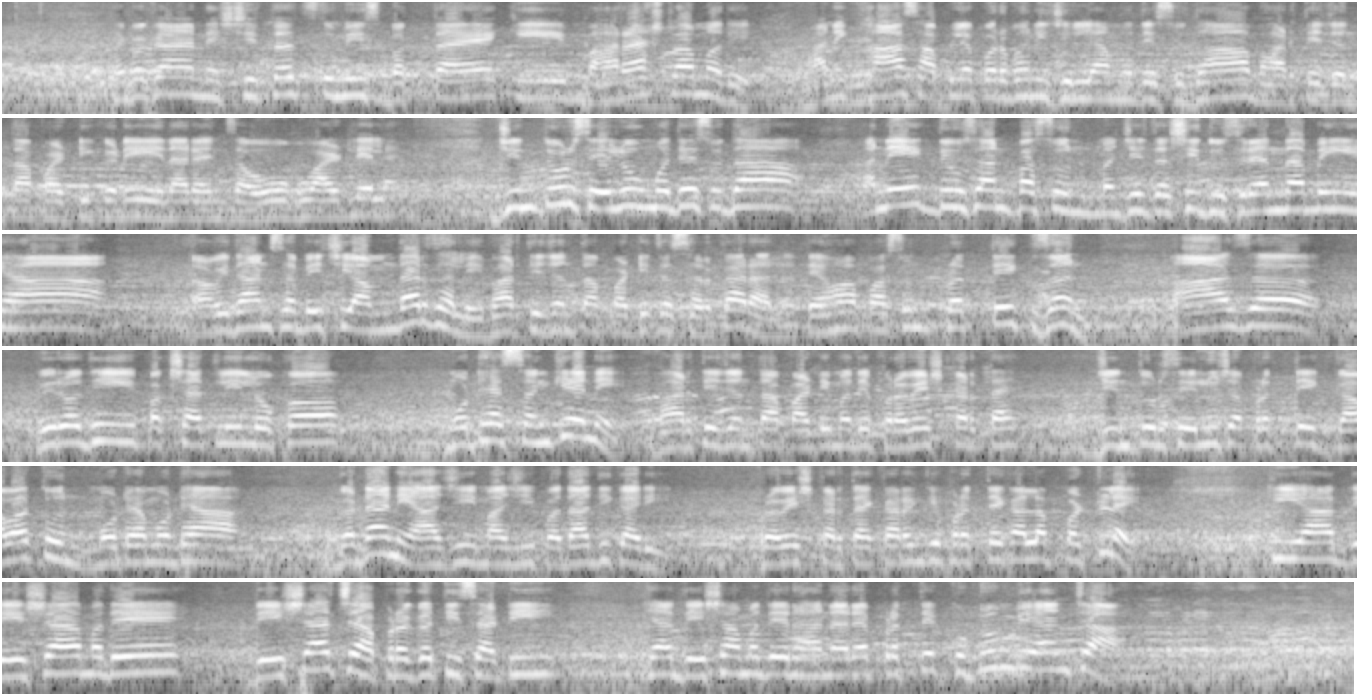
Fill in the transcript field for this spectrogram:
हे बघा निश्चितच तुम्ही बघताय की महाराष्ट्रामध्ये आणि खास आपल्या परभणी जिल्ह्यामध्ये सुद्धा भारतीय जनता पार्टीकडे येणाऱ्यांचा ओघ वाढलेला आहे. जिंतूर सेलूमध्ये सुद्धा अनेक दिवसांपासून म्हणजे जशी दुसऱ्यांदा मी ह्या विधानसभेची आमदार झाले भारतीय जनता पार्टीचं सरकार आलं तेव्हापासून प्रत्येकजण आज विरोधी पक्षातली लोक मोठ्या संख्येने भारतीय जनता पार्टीमध्ये प्रवेश करत आहे जिंतूर सेलूच्या प्रत्येक गावातून मोठ्या मोठ्या गटाने आजी माझी पदाधिकारी प्रवेश करत आहे कारण की प्रत्येकाला पटलं आहे की या देशामध्ये देशाच्या प्रगतीसाठी ह्या देशामध्ये राहणाऱ्या प्रत्येक कुटुंबियांच्या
